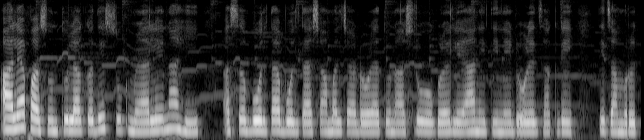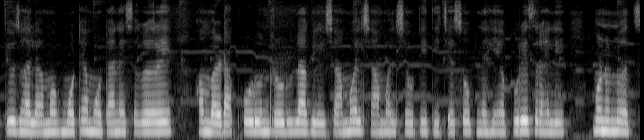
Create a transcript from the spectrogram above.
आल्यापासून तुला कधीच सुख मिळाले नाही. असं बोलता बोलता श्यामलच्या डोळ्यातून अश्रू ओघळले आणि तिने डोळे झाकले. तिचा मृत्यू झाला. मग मोठ्या मोठ्याने सगळे हंबरडा फोडून रडू लागले. श्यामल, श्यामल. शेवटी तिचे स्वप्न हे अपुरेच राहिले. म्हणूनच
